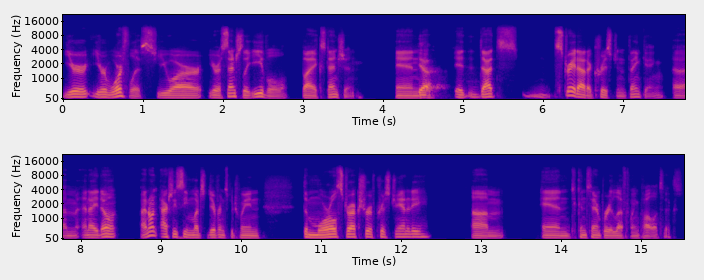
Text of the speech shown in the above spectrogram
you're you're worthless. You are you're essentially evil by extension. And yeah, it, that's straight out of Christian thinking. Um, and I don't I don't actually see much difference between the moral structure of Christianity um, and contemporary left wing politics.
